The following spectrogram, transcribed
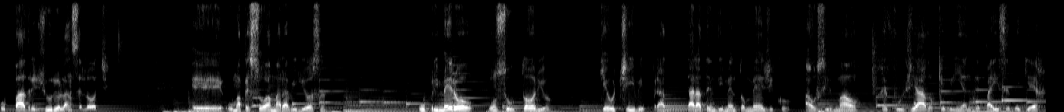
o padre Júlio Lancelotti, é uma pessoa maravilhosa. O primeiro consultório que eu tive para dar atendimento médico aos irmãos refugiados que vinham de países de guerra,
